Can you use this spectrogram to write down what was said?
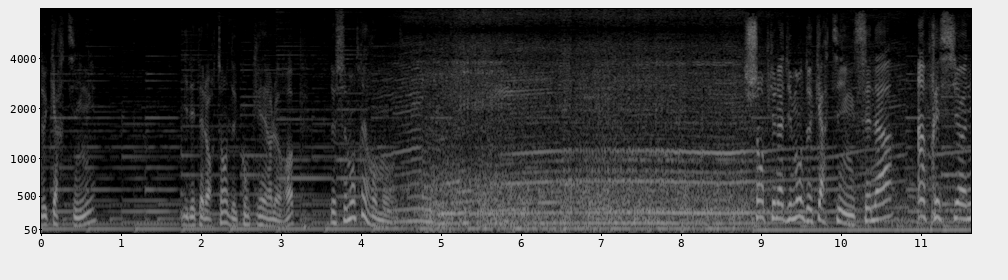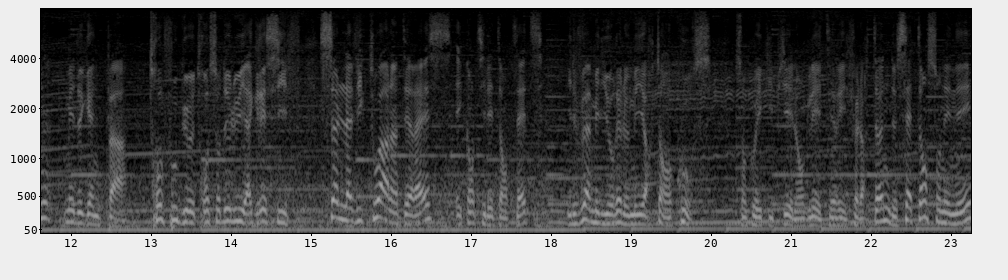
de karting. Il est alors temps de conquérir l'Europe, de se montrer au monde. Championnat du monde de karting, Senna impressionne mais ne gagne pas. Trop fougueux, trop sûr de lui, agressif. Seule la victoire l'intéresse et quand il est en tête, il veut améliorer le meilleur temps en course. Son coéquipier, l'anglais Terry Fullerton, de 7 ans, son aîné,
